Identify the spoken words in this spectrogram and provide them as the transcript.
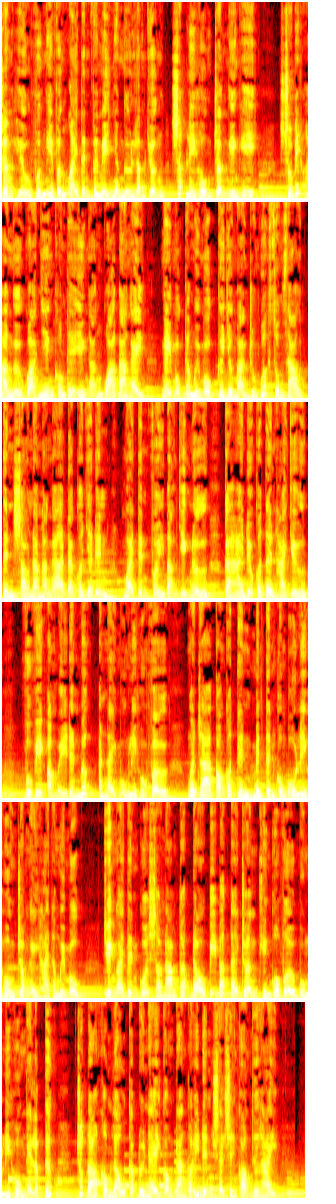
Trần Hiểu vướng nghi vấn ngoại tình với mỹ nhân ngư Lâm Duẩn, sắp ly hôn Trần Nghiên Hy. Showbiz hoa ngữ quả nhiên không thể yên ắng quá 3 ngày. Ngày 1 tháng 11, cư dân mạng Trung Quốc xôn xao tin sao Nam Hàng A đã có gia đình, ngoại tình với bạn diễn nữ. Cả hai đều có tên hai chữ. Vụ việc ầm ĩ đến mức anh này muốn ly hôn vợ. Ngoài ra còn có tin Minh Tinh công bố ly hôn trong ngày 2 tháng 11. Chuyện ngoại tình của sao nam top đầu bị bắt tại trận khiến cô vợ muốn ly hôn ngay lập tức. Trước đó không lâu, cặp đôi này còn đang có ý định sẽ sinh con thứ hai.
